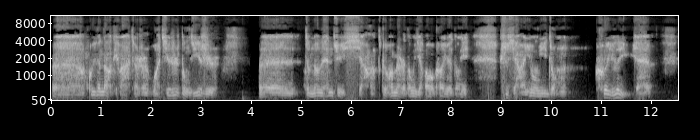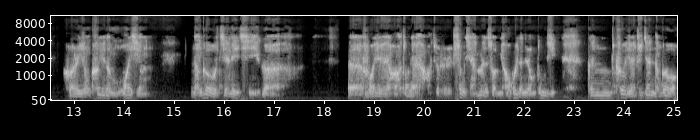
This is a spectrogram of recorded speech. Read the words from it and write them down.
呃，归根到底吧，就是我其实动机是，呃，这么多年去想各方面的东西，包括科学的东西，是想用一种科学的语言或者一种科学的模型，能够建立起一个。呃，佛学也好，宗教也好，就是圣贤们所描绘的那种东西，跟科学之间能够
